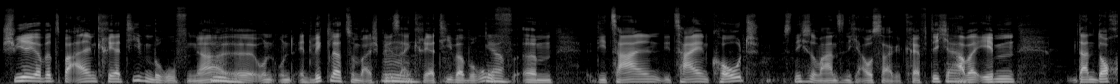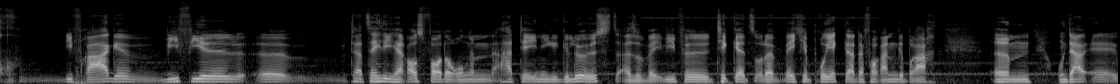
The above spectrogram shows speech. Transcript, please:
schwieriger wird es bei allen kreativen Berufen. Ja? Mhm. Und, und, Entwickler zum Beispiel mhm. ist ein mhm. kreativer Beruf. Ja. Ähm, die, Zahlen, die Zeilen Code ist nicht so wahnsinnig aussagekräftig, ja. aber eben dann doch die Frage, wie viel äh, tatsächlich Herausforderungen hat derjenige gelöst, also wie viele Tickets oder welche Projekte hat er vorangebracht. Ähm, und da, äh,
